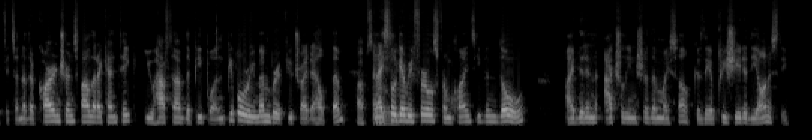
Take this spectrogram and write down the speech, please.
if it's another car insurance file that I can't take, you have to have the people, and people remember if you try to help them. Absolutely. And I still get referrals from clients, even though I didn't actually insure them myself because they appreciated the honesty.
